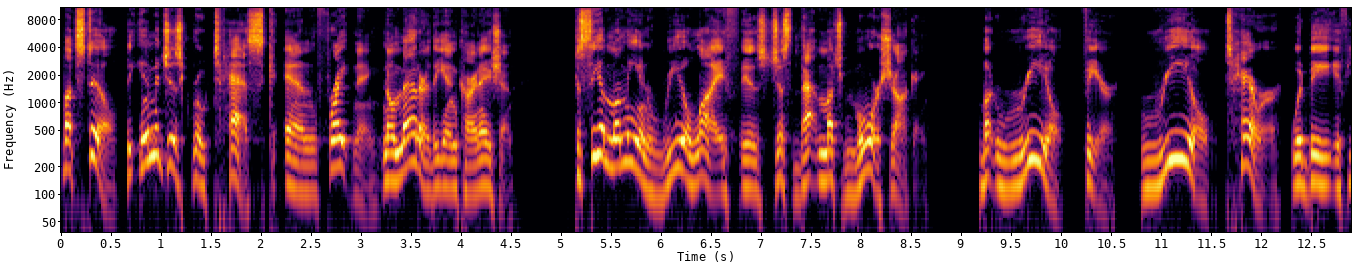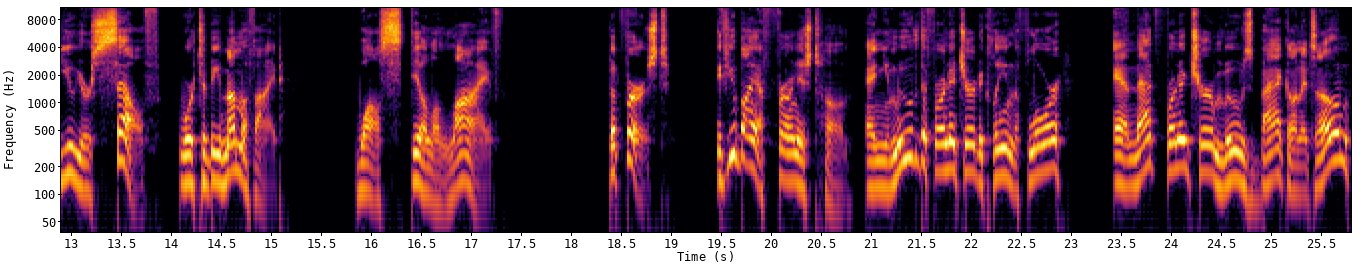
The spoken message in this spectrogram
but still, the image is grotesque and frightening, no matter the incarnation. To see a mummy in real life is just that much more shocking. But real fear, real terror would be if you yourself were to be mummified – while still alive. But first, if you buy a furnished home and you move the furniture to clean the floor and that furniture moves back on its own,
